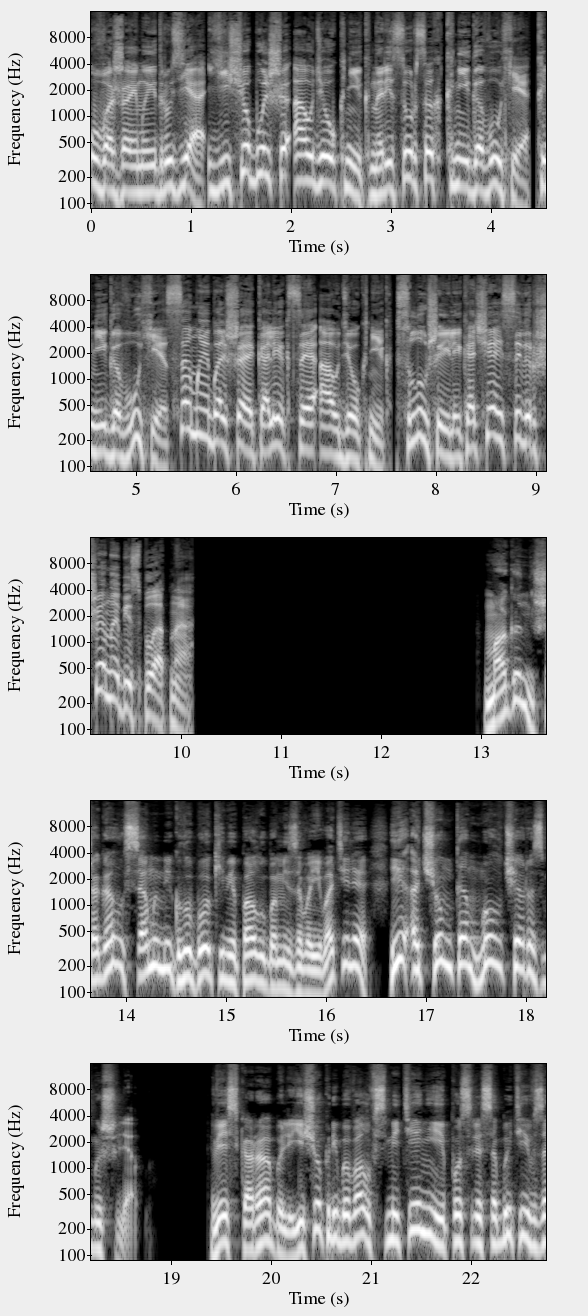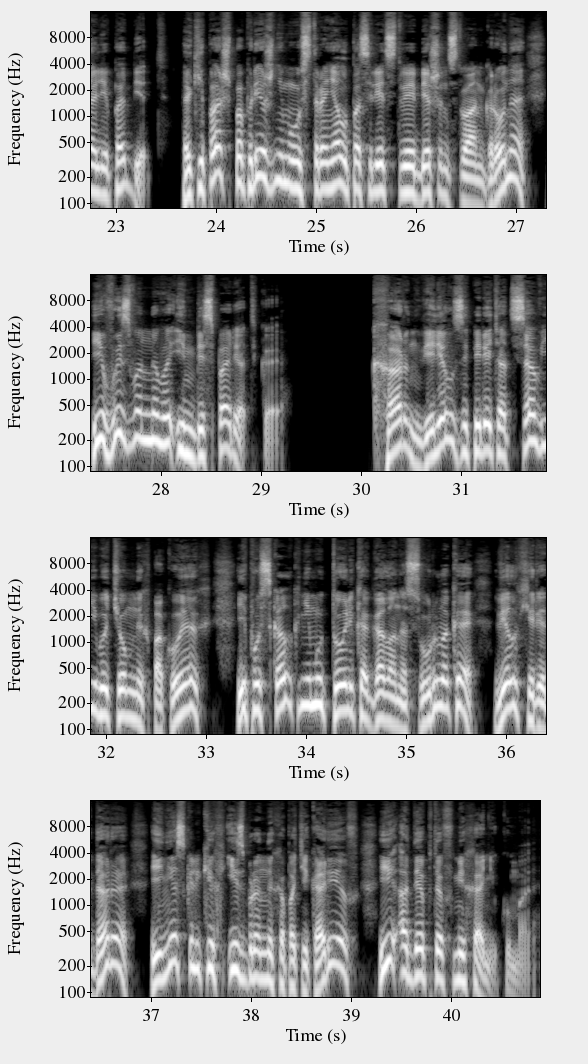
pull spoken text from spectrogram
Уважаемые друзья, еще больше аудиокниг на ресурсах «Книга в ухе». «Книга в ухе» — самая большая коллекция аудиокниг. Слушай или качай совершенно бесплатно. Маган шагал самыми глубокими палубами завоевателя и о чем-то молча размышлял. Весь корабль еще пребывал в смятении после событий в Зале Побед. Экипаж по-прежнему устранял последствия бешенства Ангрона и вызванного им беспорядка. Кхарн велел запереть отца в его темных покоях и пускал к нему только Галана Сурлока, Велхеридара и нескольких избранных апотекариев и адептов механикума.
